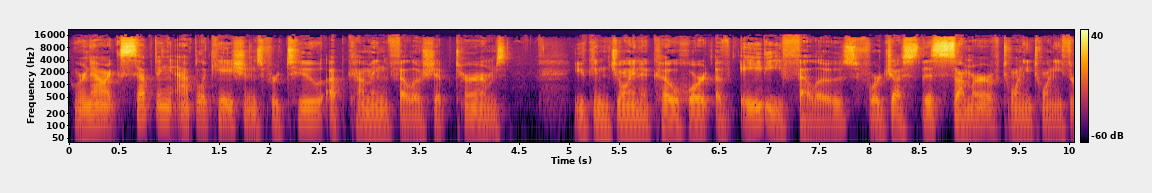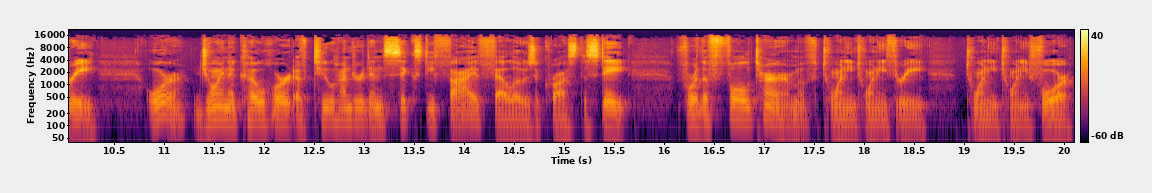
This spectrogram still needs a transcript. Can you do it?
who are now accepting applications for two upcoming fellowship terms. You can join a cohort of 80 fellows for just this summer of 2023, or join a cohort of 265 fellows across the state for the full term of 2023 2024.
